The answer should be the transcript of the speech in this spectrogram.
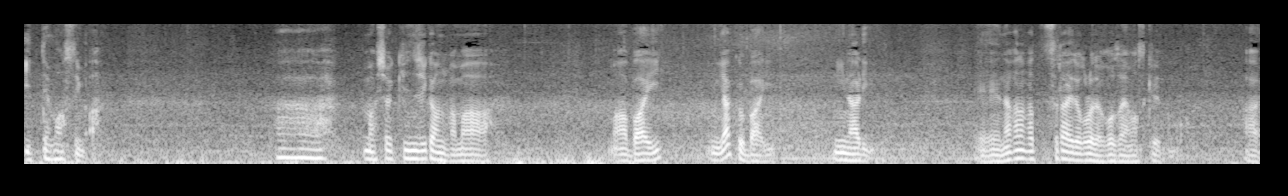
行ってます今。あーまあ出勤時間がまあまあ倍？約倍になり。えーなかなか辛いところではございますけれども、はい。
